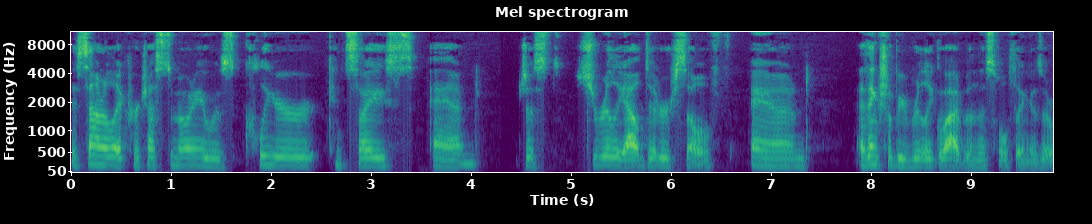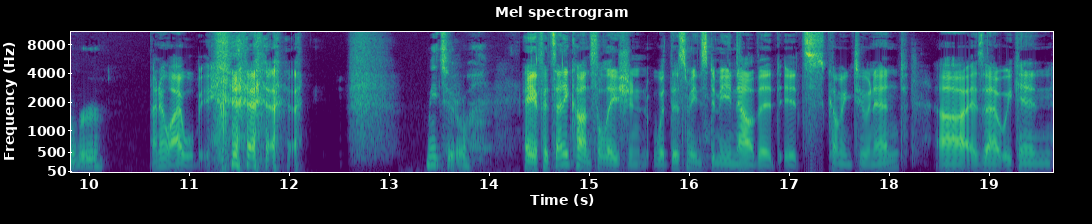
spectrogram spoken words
It sounded like her testimony was clear, concise, and just she really outdid herself. And I think she'll be really glad when this whole thing is over. I know I will be. me too. Hey, if it's any consolation, what this means to me now that it's coming to an end uh, is that we can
